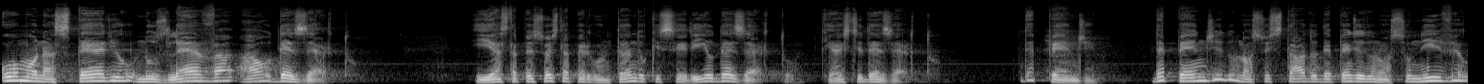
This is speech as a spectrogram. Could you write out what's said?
O monastério nos leva ao deserto. E esta pessoa está perguntando o que seria o deserto, que é este deserto. Depende. Depende do nosso estado, depende do nosso nível,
